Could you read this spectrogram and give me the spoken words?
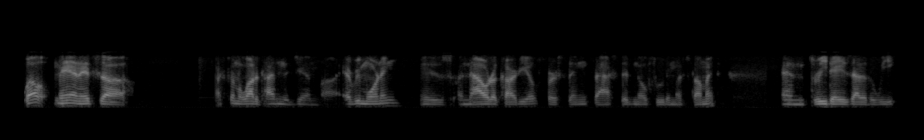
Well, man, it's uh I spend a lot of time in the gym. Uh, every morning is an hour of cardio, first thing, fasted, no food in my stomach. And three days out of the week,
